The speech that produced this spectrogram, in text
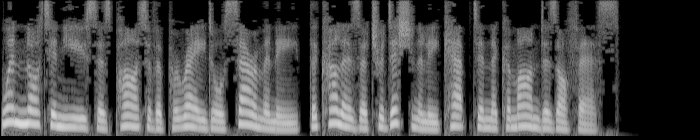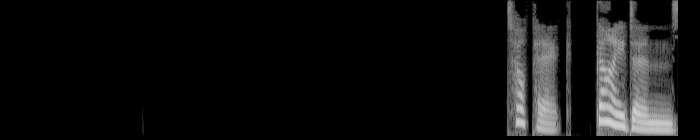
When not in use as part of a parade or ceremony, the colors are traditionally kept in the commander's office. Topic: Guidons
